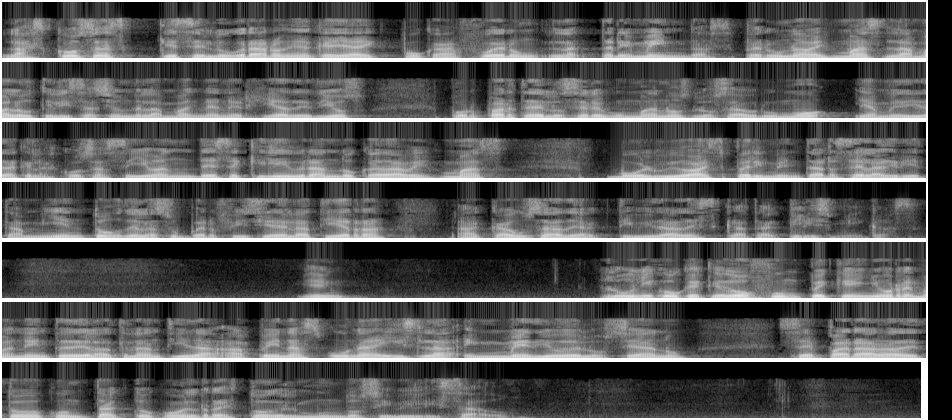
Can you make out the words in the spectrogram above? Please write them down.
Las cosas que se lograron en aquella época fueron tremendas, pero una vez más la mala utilización de la magna energía de Dios por parte de los seres humanos los abrumó y a medida que las cosas se iban desequilibrando cada vez más, volvió a experimentarse el agrietamiento de la superficie de la Tierra a causa de actividades cataclísmicas. Bien. Lo único que quedó fue un pequeño remanente de la Atlántida, apenas una isla en medio del océano, separada de todo contacto con el resto del mundo civilizado.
